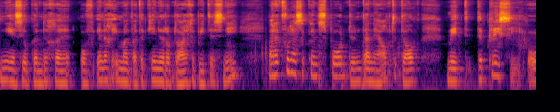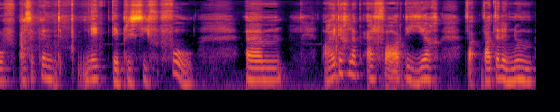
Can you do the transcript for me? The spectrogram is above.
nie 'n sielkundige of enige iemand wat 'n kenner op daai gebied is nie. Maar ek voel as 'n kind sport doen dan help dit dalk met depressie of as 'n kind net depressief voel. Ehm um, heidaglik ervaar die jeug wat, wat hulle noem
